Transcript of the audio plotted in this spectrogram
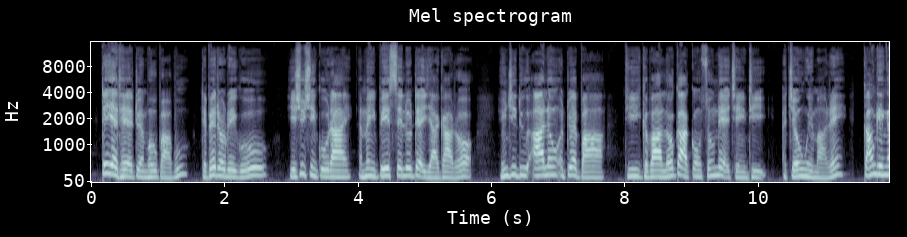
။တည့်ရက်တဲ့အတွက်မဟုတ်ပါဘူး။တပည့်တော်တွေကိုယေရှုရှင်ကိုယ်တိုင်အမိန်ပေးဆေလွတ်တဲ့အရာကတော့ ယုံကြည်သူအားလုံးအတွက်ပါဒီကမ္ဘာလောကကုံဆုံးတဲ့အချိန်ထိအကျုံးဝင်ပါတယ်။ကောင်းကင်က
